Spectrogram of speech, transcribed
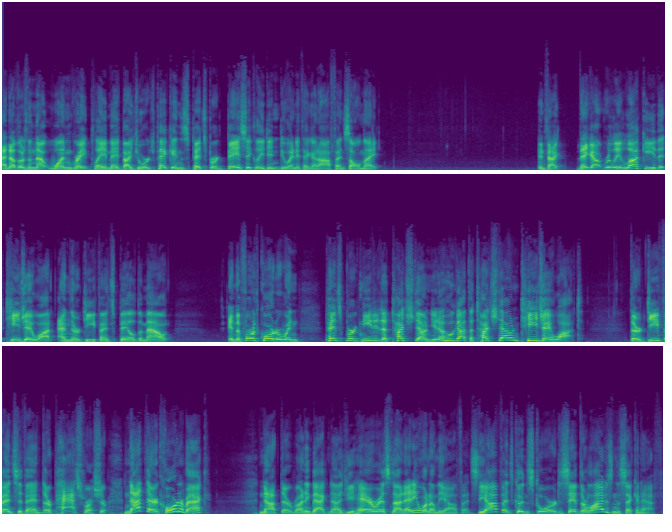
And other than that one great play made by George Pickens, Pittsburgh basically didn't do anything on offense all night. In fact, they got really lucky that TJ Watt and their defense bailed them out. In the fourth quarter, when Pittsburgh needed a touchdown, you know who got the touchdown? TJ Watt, their defensive end, their pass rusher, not their quarterback. not their running back, Najee Harris, not anyone on the offense. The offense couldn't score to save their lives in the second half.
